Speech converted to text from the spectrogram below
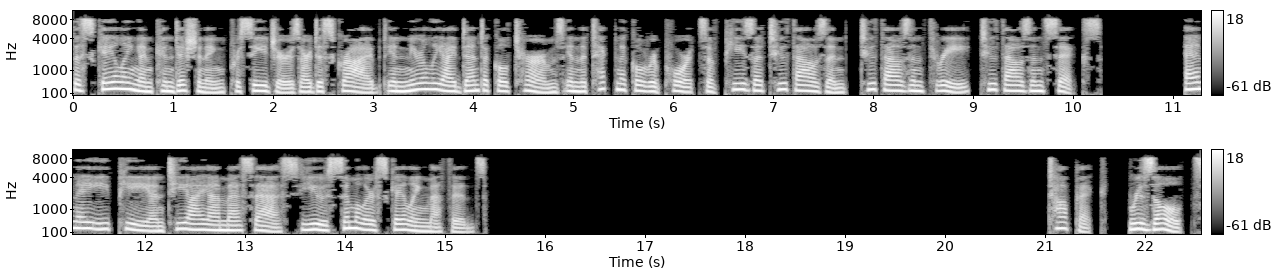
The scaling and conditioning procedures are described in nearly identical terms in the technical reports of PISA 2000, 2003, 2006. NAEP and TIMSS use similar scaling methods. Results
